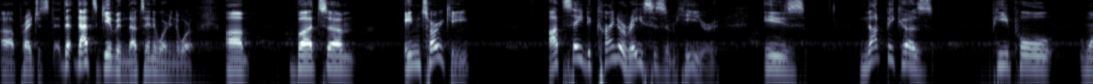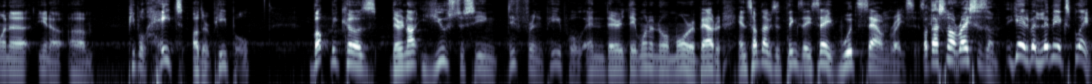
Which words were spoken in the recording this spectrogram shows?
uh, prejudice. Th- th- that's given. That's anywhere in the world. Um, but um, in turkey i'd say the kind of racism here is not because people want to you know um, people hate other people but because they're not used to seeing different people and they they want to know more about it. And sometimes the things they say would sound racist. But that's not racism. yeah but let me explain.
